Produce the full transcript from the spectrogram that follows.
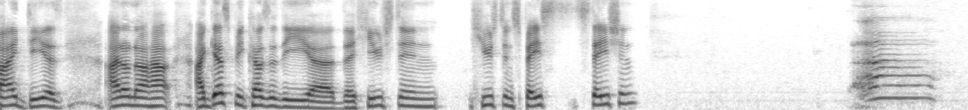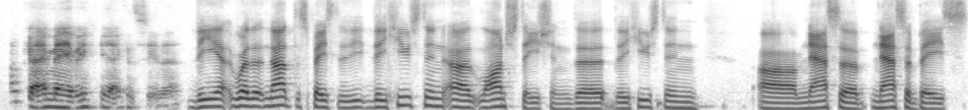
ideas. I don't know how. I guess because of the uh, the Houston Houston Space Station. Uh, Okay, maybe. Yeah, I can see that. The uh, where the not the space the the Houston uh, launch station the the Houston um, NASA NASA base.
